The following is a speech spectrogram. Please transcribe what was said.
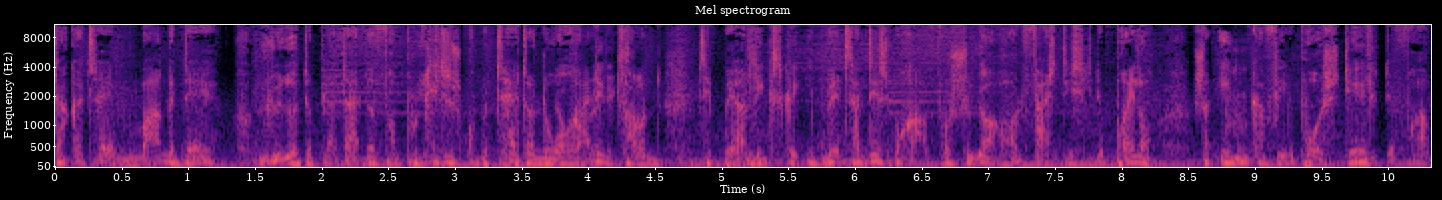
der kan tage mange dage, lyder det blandt andet fra politisk kommentator Nord Reddington til Berlingske, imens han desperat forsøger at holde fast i sine briller, så ingen kan finde på at stjæle det frem.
